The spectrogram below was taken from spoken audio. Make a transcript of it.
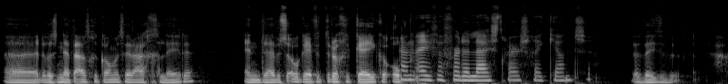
eh, dat was net uitgekomen twee dagen geleden. En daar hebben ze ook even teruggekeken op, En even voor de luisteraars, Freek Jansen. Dat weten we, ja,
